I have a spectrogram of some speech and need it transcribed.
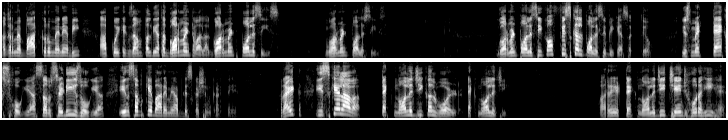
अगर मैं बात करूँ, मैंने अभी आपको एक एग्जांपल दिया था गवर्नमेंट वाला government policies government policies. Government policy को फ़िज़िकल पॉलिसी भी कह सकते हो, जिसमें टैक्स हो गया सब्सिडीज हो गया, इन सब के बारे में आप डिस्कशन करते हैं। राइट इसके अलावा टेक्नोलॉजिकल वर्ल्ड टेक्नोलॉजी अरे टेक्नोलॉजी चेंज हो रही है।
